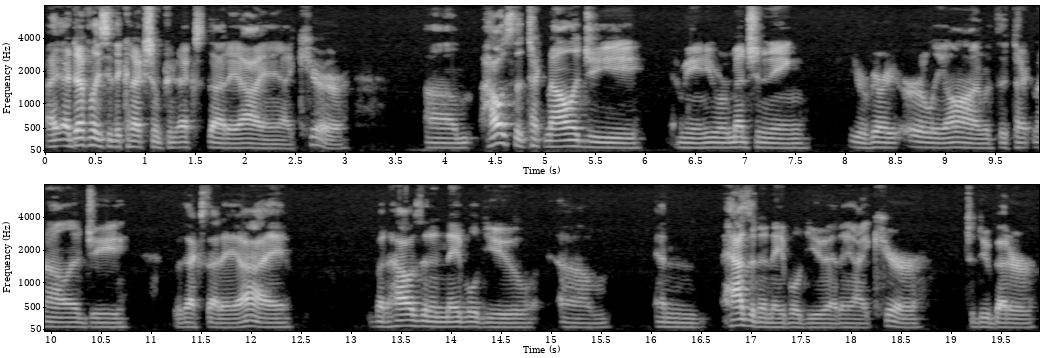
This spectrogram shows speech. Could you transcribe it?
I, I definitely see the connection between X.AI and AI Cure. Um, how is the technology? I mean, you were mentioning you're very early on with the technology with X.AI, but how has it enabled you, um, and has it enabled you at AI Cure to do better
